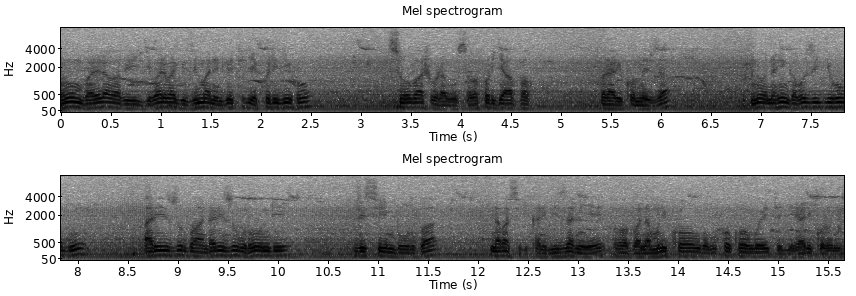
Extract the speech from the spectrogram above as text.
Urumva rero ababiligi bari bagize imana iryo tegeko ririho si bo bashobora gusaba ko ryavaho. Bararikomeza noneho ingabo z'igihugu ari iz'u rwanda ari iz'u burundi zisimburwa n'abasirikari bizaniye babavana muri kongo kuko kongo y'icyo gihe yari koloni.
